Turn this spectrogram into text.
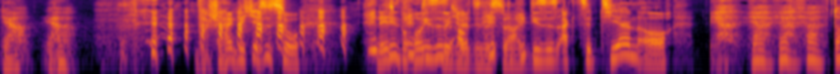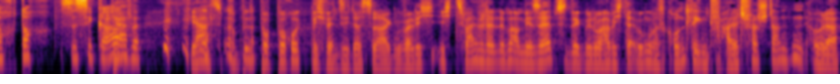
Ja, ja. wahrscheinlich ist es so. Nee, es beruhigt dieses, mich, wenn Sie das sagen. dieses Akzeptieren auch. Ja, ja, ja, ja, doch, doch, es ist egal. Ja, aber, ja, es be be beruhigt mich, wenn Sie das sagen, weil ich, ich zweifle dann immer an mir selbst und denke mir nur, habe ich da irgendwas grundlegend falsch verstanden? Oder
